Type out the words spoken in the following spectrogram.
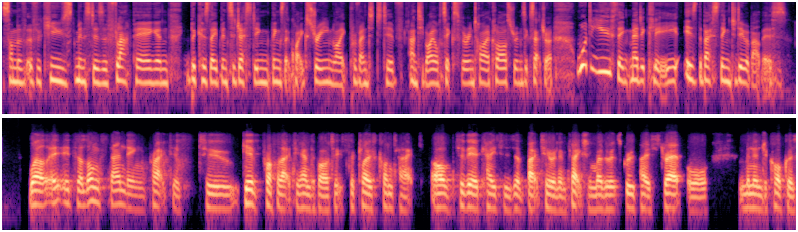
Some have, have, accused ministers of flapping, and because they've been suggesting things that are quite extreme, like preventative antibiotics for entire classrooms, etc. What do you think medically is the best thing to do about this? Well, it's a long standing practice to give prophylactic antibiotics to close contact of severe cases of bacterial infection, whether it's group A strep or meningococcus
